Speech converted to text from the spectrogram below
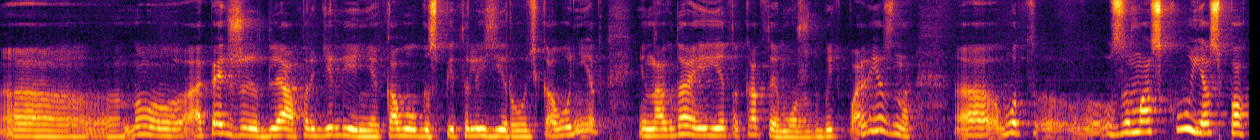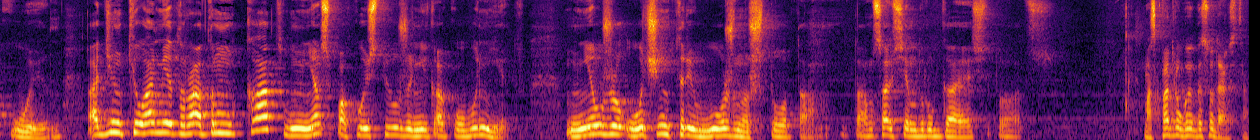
Но, опять же, для определения, кого госпитализировать, кого нет, иногда и это КТ может быть полезно. Вот за Москву я спокоен. Один километр от МКАД у меня спокойствия уже никакого нет мне уже очень тревожно, что там. Там совсем другая ситуация. Москва другое государство.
